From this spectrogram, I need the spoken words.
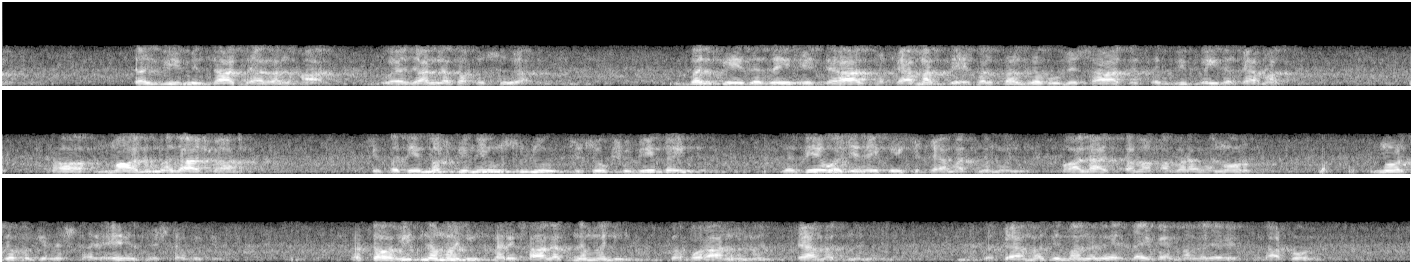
تجبی من ذات الانهار ويجعل لك قصورا بلکې د دې اعتراض په قیامت دی بلکې ذبو به ساعت تکذیب کوي د قیامت معلومه دا شوه چې په دې مخ کې نه اصولو چې څوک شوبې کوي د دې وجې نه کوي چې قیامت نه مونږ والا سما خبره نور نور څه پکې نشته هیڅ نشته پکې که توحید نه مانی که رسالت نه مانی که قرآن نه مانی قیامت نه مانی که قیامت یې منلی دی به یې منلی دا ټول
